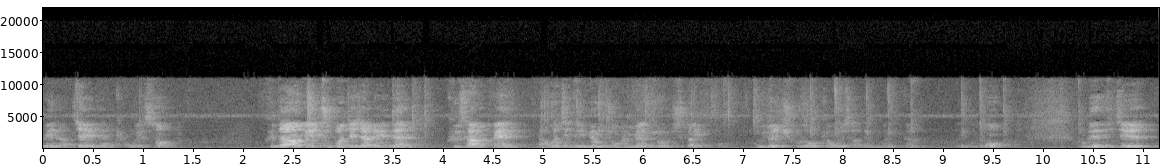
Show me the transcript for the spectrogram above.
맨 앞자리에 대한 경우의 수. 그 다음에 두 번째 자리에는 그 사람 뺀 나머지 네 명 중 한 명이 올 수가 있고 뭐 이런 식으로 수가 되는 거니까 그리고 우리는 이제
